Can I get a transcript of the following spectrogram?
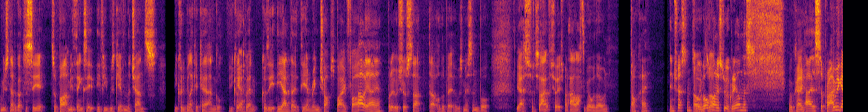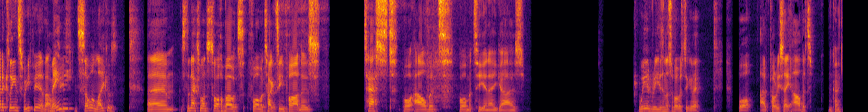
we just never got to see it. So part of me thinks if, he was given the chance. He could have been like a Kurt Angle. He could have been because he, he had the, the in ring chops by far Oh yeah, yeah. but it was just that that other bit that was missing. But yeah, so I, choice, man. I'll have to go with Owen. Okay, interesting. So Oh, we both managed to agree on this. Okay, That is surprising. can we get a clean sweep here? That would be- Maybe. it's so unlike us. Um, so the next one to talk about former tag team partners, Test or Albert, former TNA guys. Weird reason, I suppose, to give it. but I'd probably say Albert Okay.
